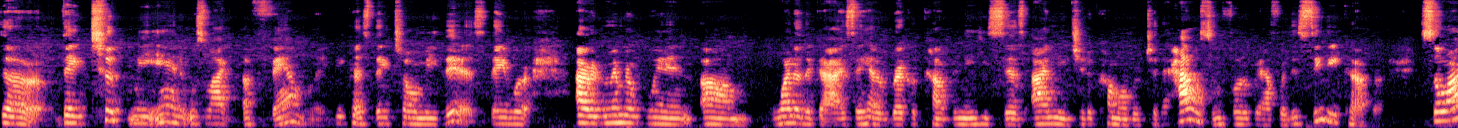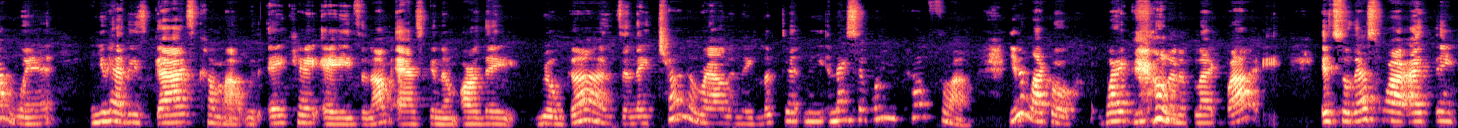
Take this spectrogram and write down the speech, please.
the they took me in it was like a family because they told me this they were i remember when um, one of the guys they had a record company he says i need you to come over to the house and photograph for this cd cover so i went and you had these guys come out with akas and i'm asking them are they real guns and they turned around and they looked at me and they said where do you come from you're like a white girl in a black body and so that's why I think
